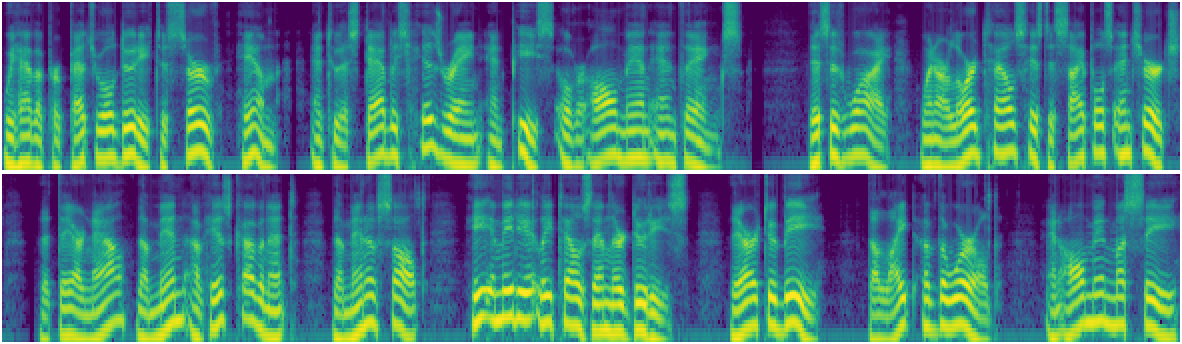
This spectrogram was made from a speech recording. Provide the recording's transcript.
we have a perpetual duty to serve Him and to establish His reign and peace over all men and things. This is why, when our Lord tells His disciples and church that they are now the men of His covenant, the men of salt, He immediately tells them their duties. They are to be the light of the world, and all men must see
